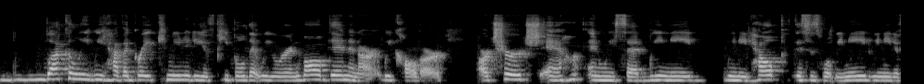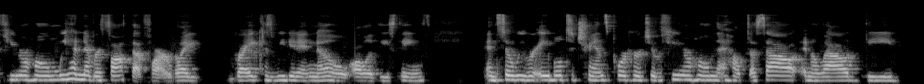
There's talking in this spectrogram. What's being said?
luckily, we have a great community of people that we were involved in, and our we called our our church and, and we said we need we need help. This is what we need. We need a funeral home. We had never thought that far, like right, because we didn't know all of these things. And so we were able to transport her to a funeral home that helped us out and allowed the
